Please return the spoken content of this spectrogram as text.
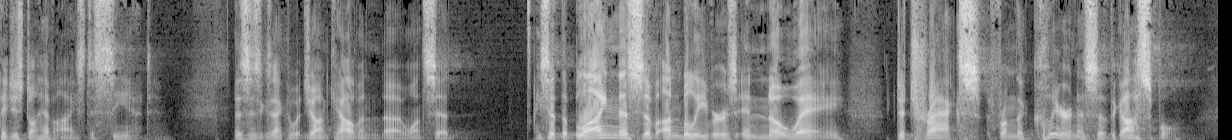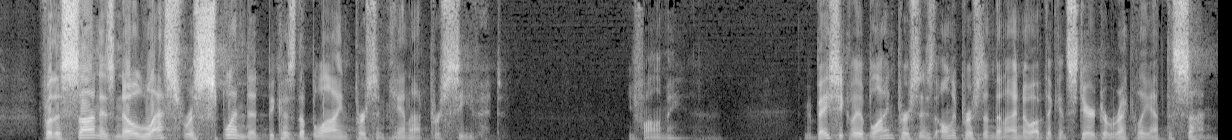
they just don't have eyes to see it. This is exactly what John Calvin uh, once said. He said, The blindness of unbelievers in no way detracts from the clearness of the gospel. For the sun is no less resplendent because the blind person cannot perceive it. You follow me? Basically, a blind person is the only person that I know of that can stare directly at the sun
